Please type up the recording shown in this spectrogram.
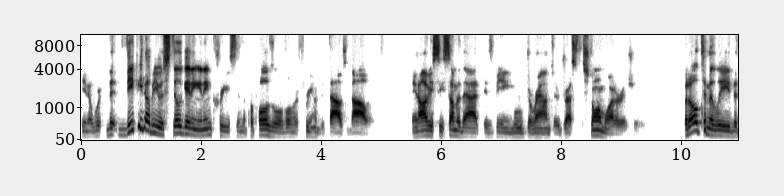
you know, we're, the DPW is still getting an increase in the proposal of over three hundred thousand dollars, and obviously some of that is being moved around to address the stormwater issue. But ultimately, the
